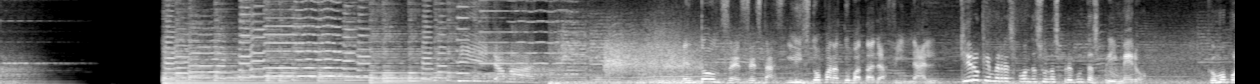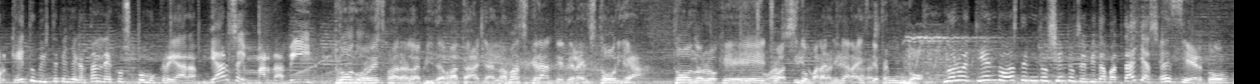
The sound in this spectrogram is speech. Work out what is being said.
Villaman. Entonces, ¿estás listo para tu batalla final? Quiero que me respondas unas preguntas primero. ¿Cómo por qué tuviste que llegar tan lejos como crear a Viarse en Mardaví? Todo es para la vida batalla, la más grande de la historia. Todo lo que he hecho ha sido para llegar a este punto. No lo entiendo, has tenido cientos de vida batallas. Es cierto,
